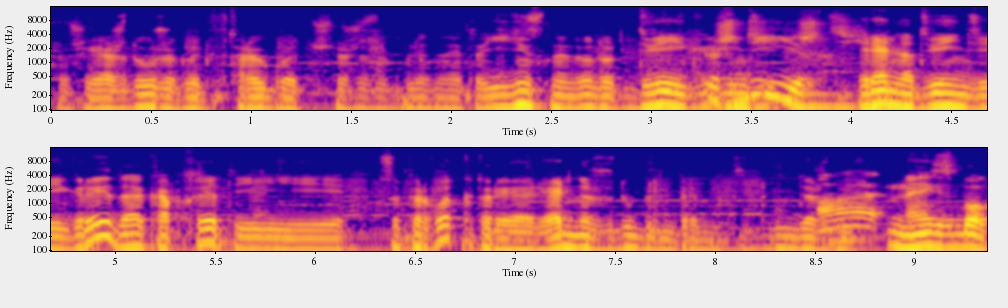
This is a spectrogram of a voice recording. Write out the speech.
слушай, я жду уже, говорю, второй год. Что же, за, блин, это единственное, ну, тут две игры. Жди, жди. Реально две инди-игры, да, Cuphead и Суперход, которые я реально жду, блин, прям не дождусь. А, На Xbox,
